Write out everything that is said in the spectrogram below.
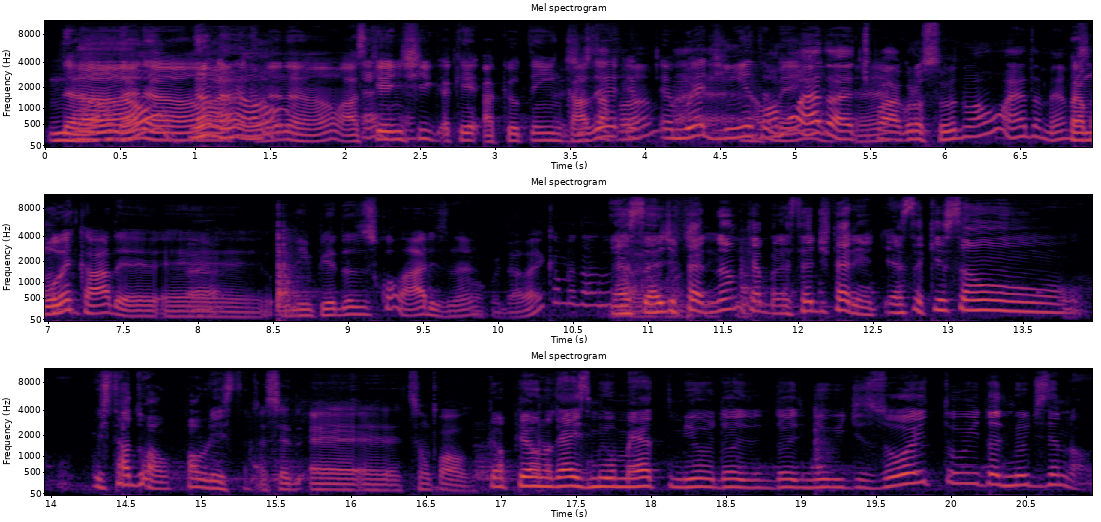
Não, não, Não, não, não, não, não, não, não. As que a gente, a que, a que eu tenho em casa tá é- falando- é, é moedinha é também. uma moeda, é, é. tipo a grossura de uma moeda mesmo. Pra sabe? molecada, é, é Olimpíadas escolares, né? Pô, cuidado aí com a medalha. Essa é diferente. Não, quebra, essa é diferente. Essa aqui são o estadual, paulista. Essa é, é- é de São Paulo. Campeão no 10 mil metros, mil, dois- 2018 e 2019.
